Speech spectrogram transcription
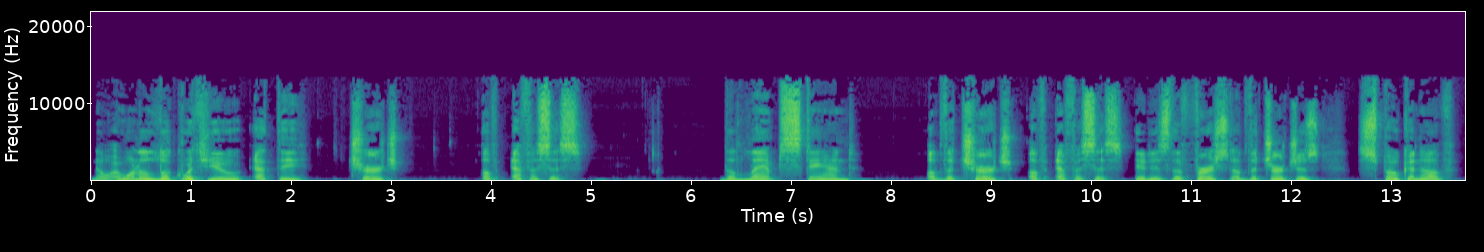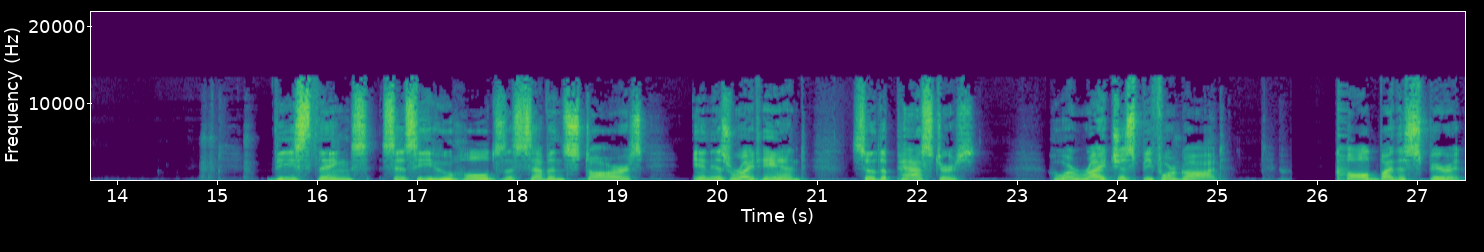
Now, I want to look with you at the church of Ephesus, the lampstand of the church of Ephesus. It is the first of the churches spoken of. These things says he who holds the seven stars in his right hand. So the pastors who are righteous before God, called by the Spirit,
